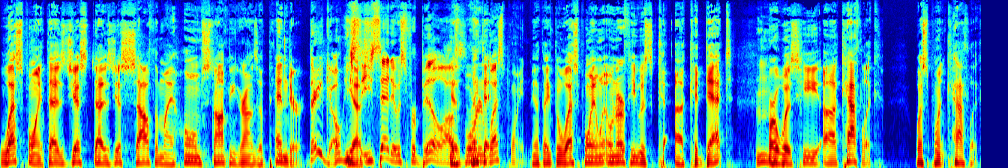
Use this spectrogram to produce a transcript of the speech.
West Point. That is just that is just south of my home stomping grounds of Pender. There you go. He, Yes. he said it was for Bill. I was Yes, I born think in that- West Point. Yeah, I think the West Point. I wonder if he was a cadet or was he uh, Catholic? West Point Catholic.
